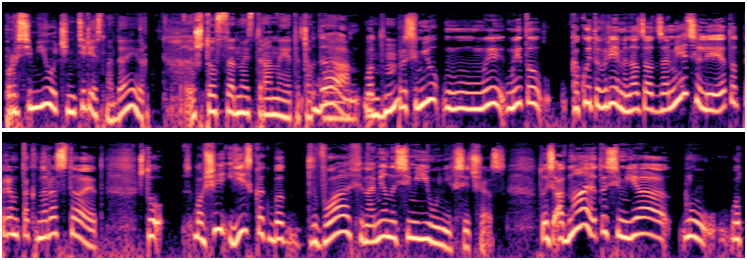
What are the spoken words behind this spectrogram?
Про семью очень интересно, да, Ир? Что, с одной стороны, это такое? Да, угу. вот про семью мы, мы это какое-то время назад заметили, и это прям так нарастает, что вообще есть как бы два феномена семьи у них сейчас. То есть одна – это семья, ну, вот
